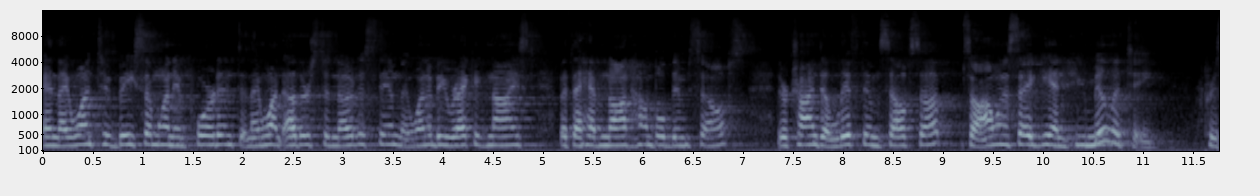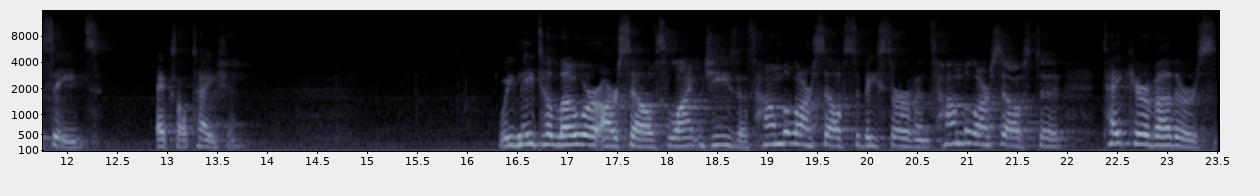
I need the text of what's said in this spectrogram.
and they want to be someone important and they want others to notice them, they want to be recognized, but they have not humbled themselves. They're trying to lift themselves up. So I want to say again humility precedes exaltation. We need to lower ourselves like Jesus, humble ourselves to be servants, humble ourselves to take care of others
